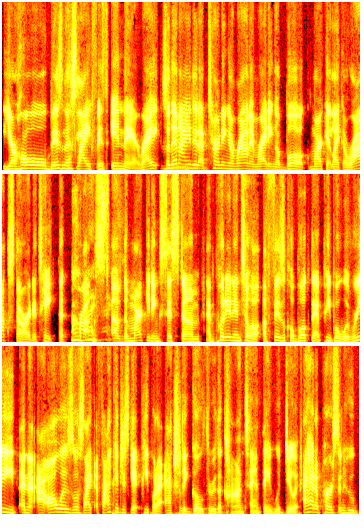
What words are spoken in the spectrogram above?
your whole business life is in there, right? Mm-hmm. So then I mm-hmm. ended up turning around and writing a book, Market Like a Rock Star, to take the oh, crux nice. of the marketing system and put it into a, a, physical book that people would read. And I always was like, if I could just get people to actually go through the content, they would do it. I had a person who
